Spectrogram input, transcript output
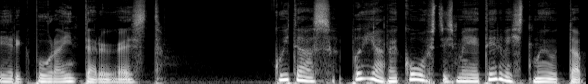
Eerik Puura intervjuu eest! Kuidas põhjavee koostis meie tervist mõjutab,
